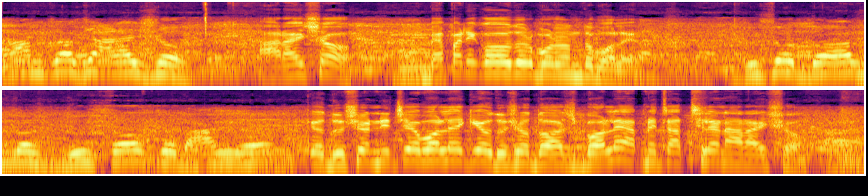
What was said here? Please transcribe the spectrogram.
দাম চাচ্ছে আড়াইশো। আড়াইশো? ব্যাপারী কত দূর পর্যন্ত বলে? দুশো দশ দশ দুশো কেউ ভাঙবে। কেউ দুশোর নিচে বলে কেউ দুশো দশ বলে আপনি চাচ্ছিলেন আড়াইশো। হ্যাঁ।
